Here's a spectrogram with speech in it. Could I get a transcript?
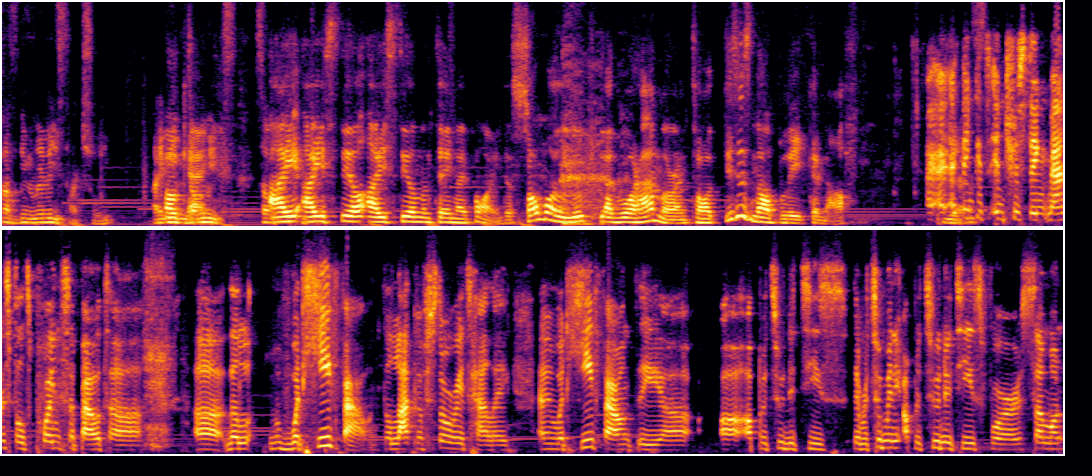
has been released actually. I mean Okay. Weeks. So I, I still I still maintain my point. Someone looked at Warhammer and thought this is not bleak enough. I, I think it's interesting Mansfeld's points about uh, uh, the what he found, the lack of storytelling, and what he found the uh, uh, opportunities. There were too many opportunities for someone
